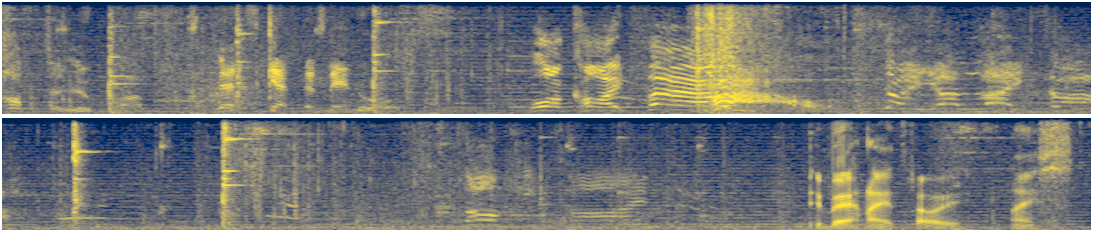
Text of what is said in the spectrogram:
Pop the loop up. Let's get the minerals. More kite found. See you later. Donkey time. Ini banyak nitro ya. Nice.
